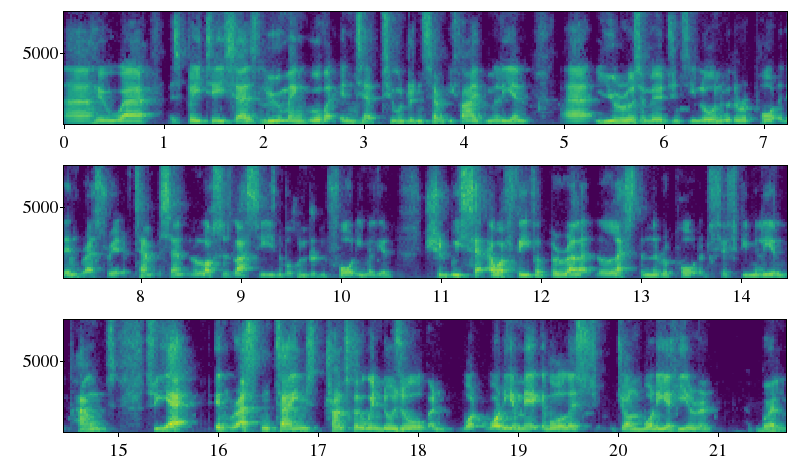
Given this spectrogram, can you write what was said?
uh, who, uh, as BT says, looming over Inter, 275 million uh, euros emergency loan with a reported interest rate of 10% and losses last season of 140 million. Should we set our fee for Barella at less than the reported 50 million pounds? So, yeah, interesting times. Transfer windows open. What What do you make of all this, John? What are you hearing? Well,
